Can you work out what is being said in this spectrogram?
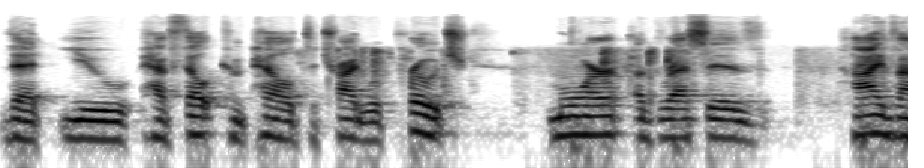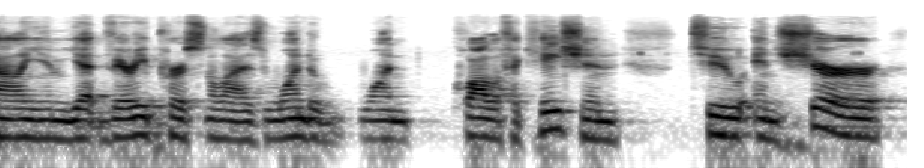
that you have felt compelled to try to approach more aggressive, high volume yet very personalized one to one qualification to ensure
